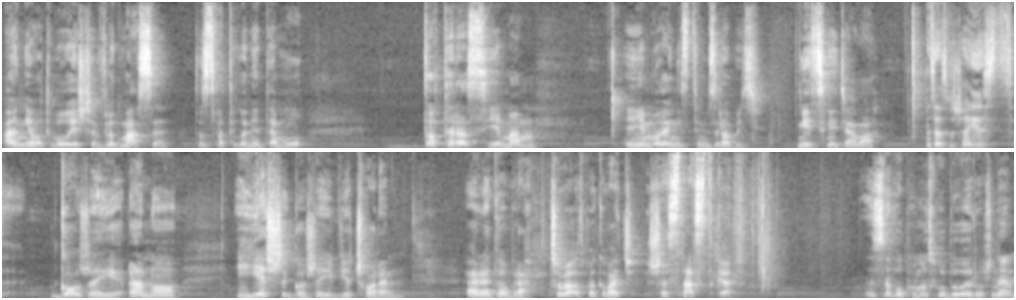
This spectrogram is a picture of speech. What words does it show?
A nie, bo to były jeszcze vlogmasy. To z dwa tygodnie temu. To teraz je mam. I nie mogę nic z tym zrobić. Nic nie działa. Zazwyczaj jest gorzej rano i jeszcze gorzej wieczorem. Ale dobra, trzeba odpakować szesnastkę. Znowu pomysły były różne.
